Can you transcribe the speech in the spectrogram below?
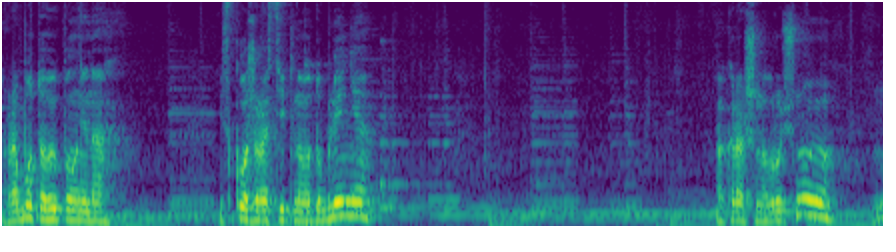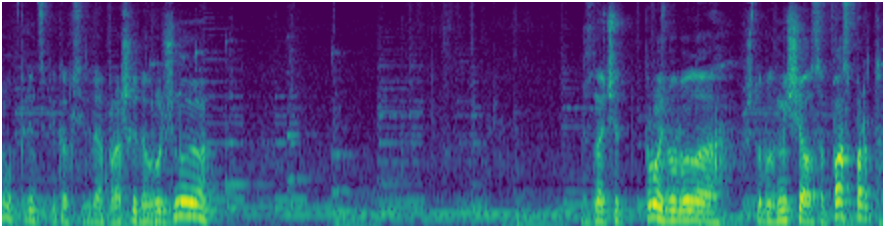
Работа выполнена из кожи растительного дубления. Окрашена вручную. Ну, в принципе, как всегда, прошита вручную. Значит, просьба была, чтобы вмещался паспорт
